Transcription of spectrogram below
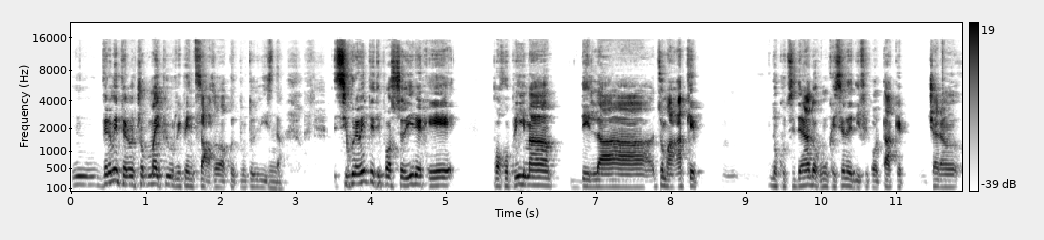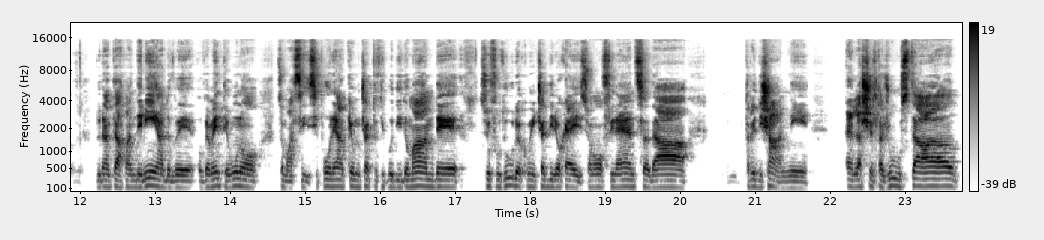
veramente non ci ho mai più ripensato da quel punto di vista. Mm. Sicuramente ti posso dire che poco prima della, insomma, anche non considerando comunque sia le difficoltà che c'erano durante la pandemia, dove ovviamente uno insomma, si, si, pone anche un certo tipo di domande sul futuro e comincia a dire ok, sono freelance da 13 anni, è la scelta giusta,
